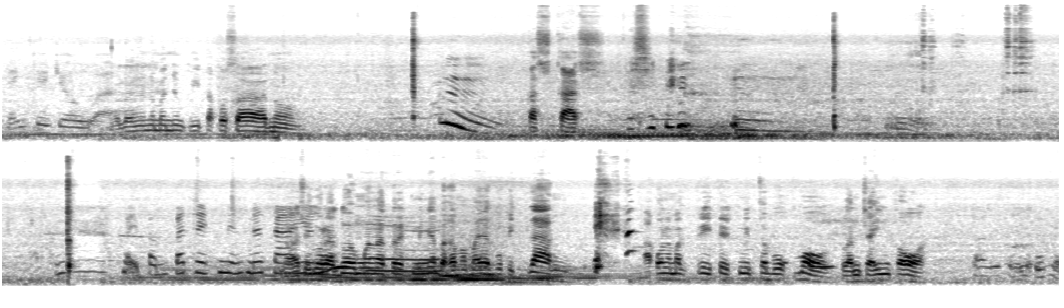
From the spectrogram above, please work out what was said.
Thank you, Jowa. Wala na naman yung kita ko sa ano, Hmm. cash-cash. May pampatreatment na Ah, tayo. sigurado ang mga treatment niya baka mamaya gupit lang. Ako na mag-treatment sa buhok mo, plansyain ko. Hair ko.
